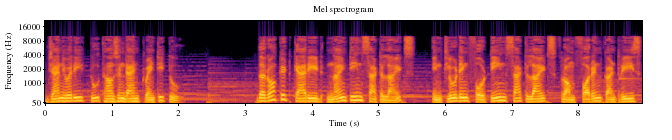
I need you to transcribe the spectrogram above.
January 2022. The rocket carried 19 satellites, including 14 satellites from foreign countries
